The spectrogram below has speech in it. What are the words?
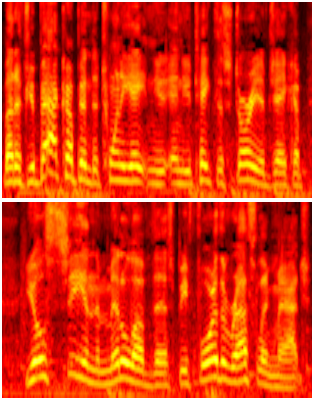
But if you back up into 28 and you and you take the story of Jacob, you'll see in the middle of this before the wrestling match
